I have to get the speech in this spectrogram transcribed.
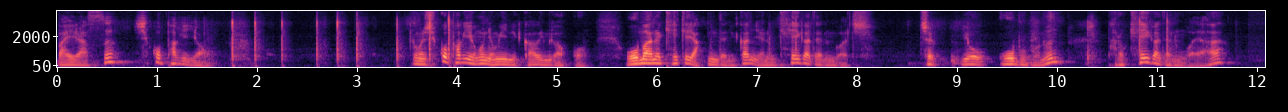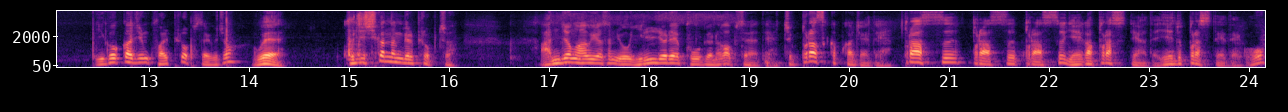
마이너스 10 곱하기 0 그러면 10 곱하기 0은 0이니까 의미가 없고 5 마이너스 k께 약분되니까 얘는 k가 되는 거지 즉 이 5 부분은 바로 k가 되는 거야 이것까지는 구할 필요 없어요 그죠? 왜? 굳이 시간 낭비할 필요 없죠 안정하위에서는 요 일렬의 부호 변화가 없어야 돼. 즉 플러스 값 가져야 돼. 플러스 플러스 플러스 얘가 플러스 돼야 돼. 얘도 플러스 돼야 되고.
